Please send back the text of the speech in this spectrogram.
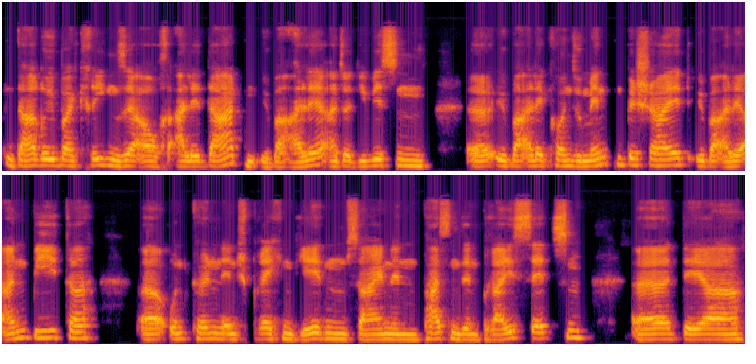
darüber kriegen sie auch alle Daten über alle, also die wissen äh, über alle Konsumenten Bescheid, über alle Anbieter äh, und können entsprechend jedem seinen passenden Preis setzen, äh, der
